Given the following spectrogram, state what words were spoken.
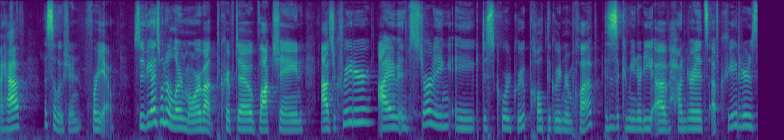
I have a solution for you. So if you guys want to learn more about crypto, blockchain, As a creator, I am starting a Discord group called the Green Room Club. This is a community of hundreds of creators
